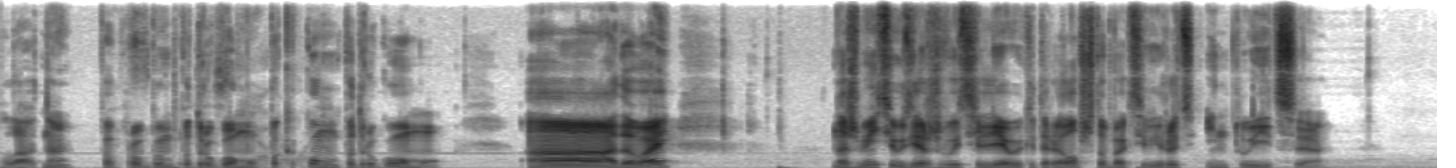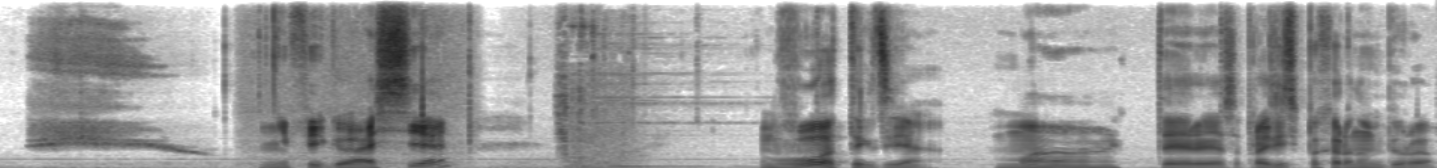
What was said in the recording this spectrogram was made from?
Ладно, попробуем по-другому. По какому по-другому? А, давай. Нажмите и удерживайте левый Ctrl, чтобы активировать интуицию. Нифига себе. Вот ты где. Мать Тереза. Пройдите к похоронному бюро.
